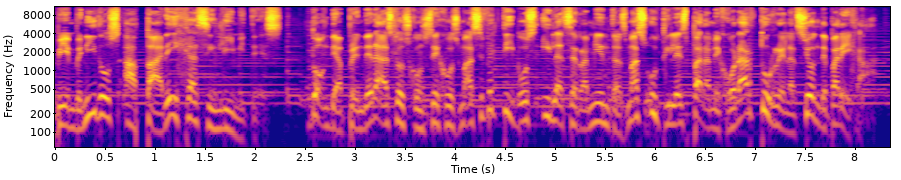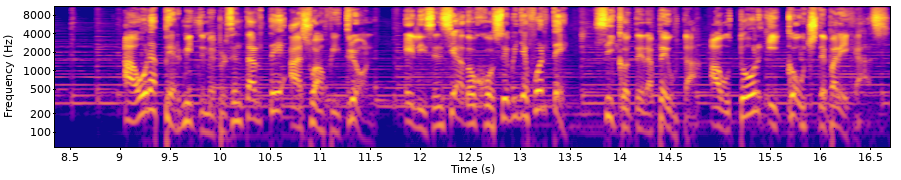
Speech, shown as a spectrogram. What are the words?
Bienvenidos a Parejas sin Límites, donde aprenderás los consejos más efectivos y las herramientas más útiles para mejorar tu relación de pareja. Ahora permíteme presentarte a su anfitrión, el licenciado José Villafuerte, psicoterapeuta, autor y coach de parejas.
